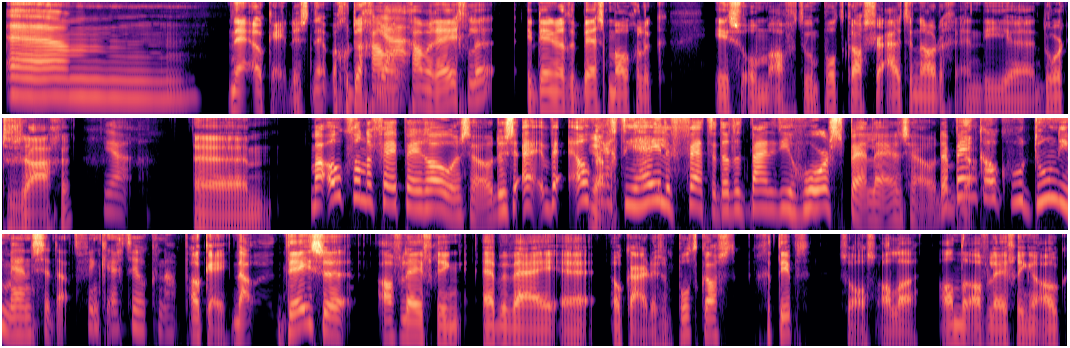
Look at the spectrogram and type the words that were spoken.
Ehm, Nee, oké. dus nee, maar goed, dat gaan, Ja. we, gaan we regelen. Ik denk dat het best mogelijk is om af en toe een podcaster uit te nodigen en die eh, door te zagen. ja. Ehm, Maar ook van de VPRO en zo. Dus eh, ook Ja. echt die hele vette. Dat het bijna die hoorspellen en zo. Daar ben Ja. ik ook. Hoe doen die mensen dat? Vind ik echt heel knap. Oké, nou, deze aflevering hebben wij eh, elkaar dus een podcast getipt. Zoals alle andere afleveringen ook.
